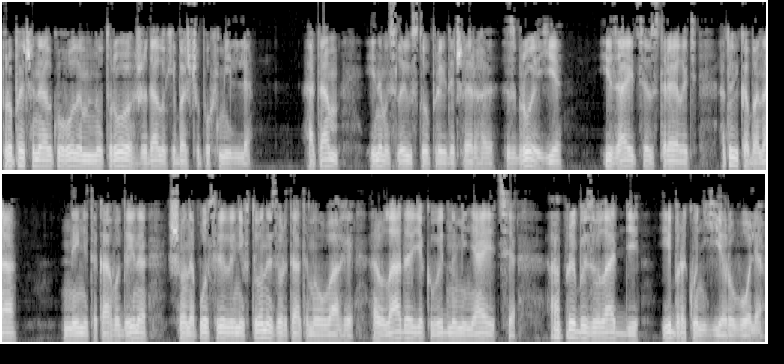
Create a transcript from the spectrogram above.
пропечене алкоголем нутро жадало хіба що похмілля. А там і на мисливство прийде черга, зброя є, і зайця встрелить, а то й кабана. Нині така година, що на постріли ніхто не звертатиме уваги, а влада, як видно, міняється, а при безвладді і браконьєру воля.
